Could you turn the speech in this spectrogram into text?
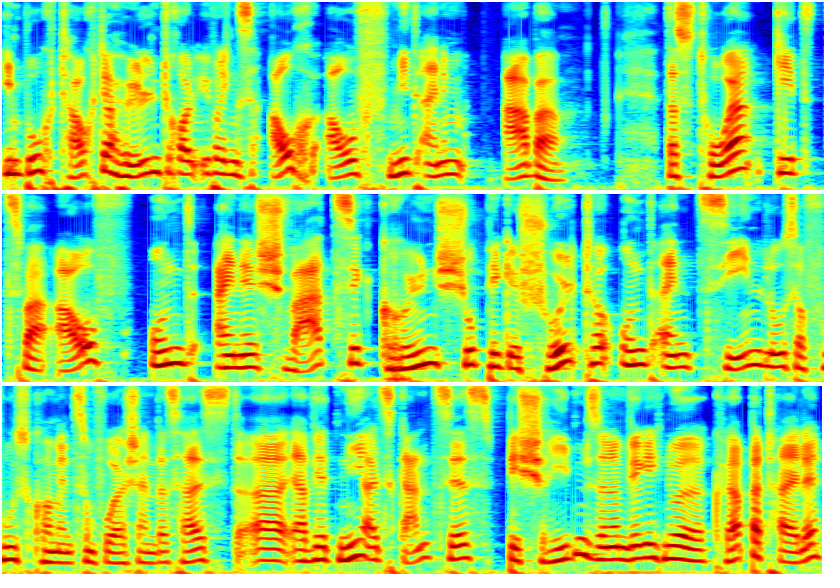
im Buch taucht der Höhlentroll übrigens auch auf mit einem Aber. Das Tor geht zwar auf und eine schwarze, grünschuppige Schulter und ein zehenloser Fuß kommen zum Vorschein. Das heißt, äh, er wird nie als Ganzes beschrieben, sondern wirklich nur Körperteile.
